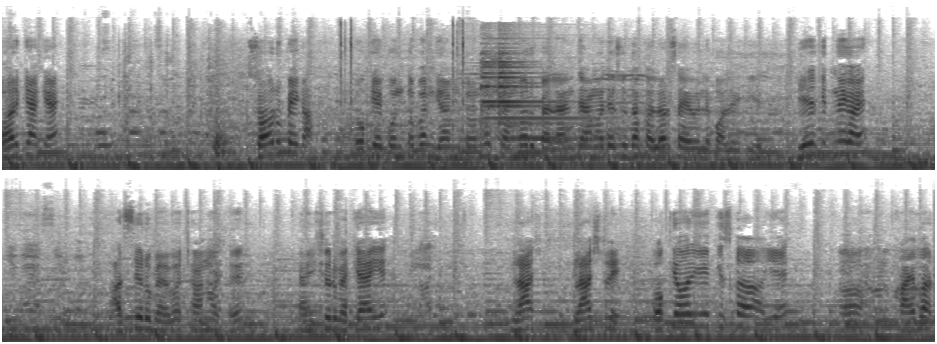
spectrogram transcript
और क्या क्या आहे? सौ रुपये का? ओके कोणतं पण घ्या मित्रांनो शंभर रुपयाला आणि त्यामध्ये सुद्धा कलर्स अवेलेबल क्वालिटी आहे. हे कितने का अस्सी रुपये बा छान वाटते ऐंशी रुपये क्या आहे लास्ट ग्लास ट्रे। ओके और ये किसका ये फायबर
